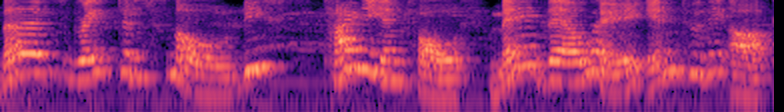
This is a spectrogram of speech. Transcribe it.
Birds great and small, beasts tiny and tall, made their way into the ark.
